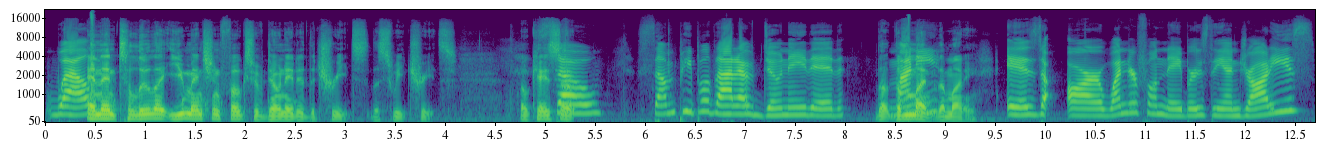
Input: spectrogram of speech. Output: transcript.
Well, And then Tallulah, you mentioned folks who have donated the treats, the sweet treats. Okay, so, so some people that have donated the, the money, the money. is our wonderful neighbors, the Andrades.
